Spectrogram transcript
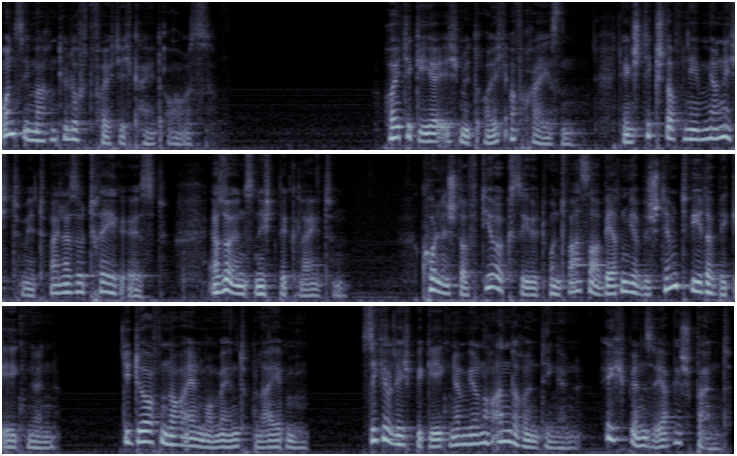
und sie machen die Luftfeuchtigkeit aus. Heute gehe ich mit euch auf Reisen. Den Stickstoff nehmen wir nicht mit, weil er so träge ist. Er soll uns nicht begleiten. Kohlenstoffdioxid und Wasser werden mir bestimmt wieder begegnen. Die dürfen noch einen Moment bleiben. Sicherlich begegnen wir noch anderen Dingen. Ich bin sehr gespannt.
